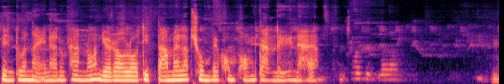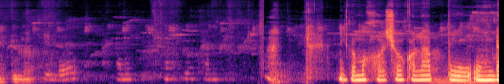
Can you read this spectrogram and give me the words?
เป็นตัวไหนนะทุกท่านเนาะเดี๋ยวเรารอติดตามและรับชมไปพร้อม ๆ กันเลยนะคะ นี่ก็มาขอโชคขอลาบปู่องค์ด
